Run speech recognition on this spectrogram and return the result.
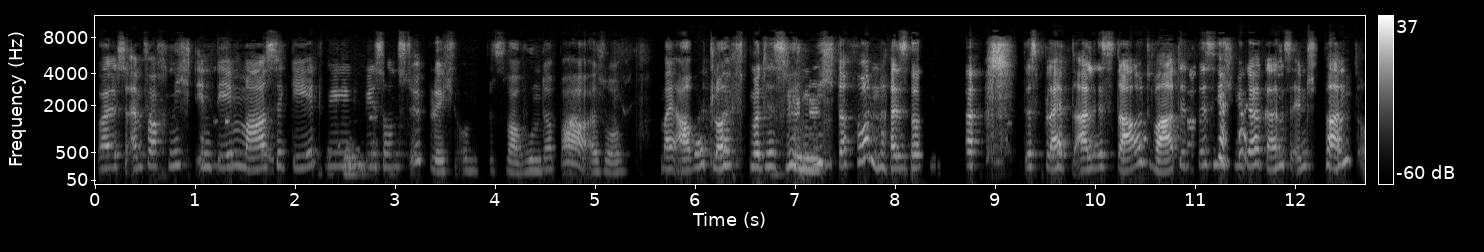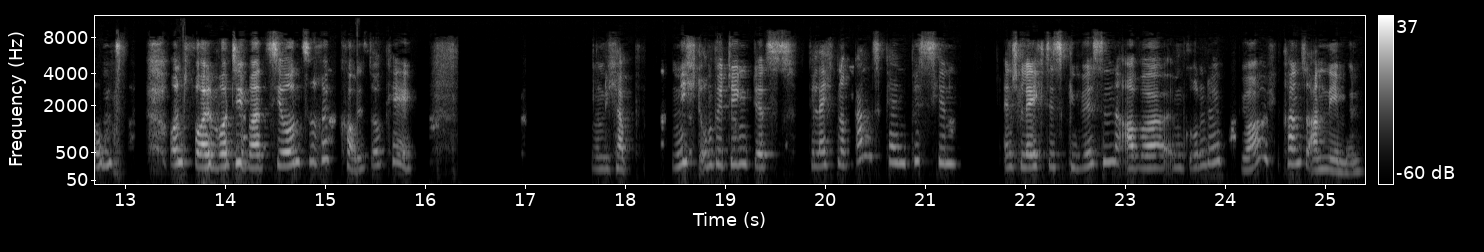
weil es einfach nicht in dem Maße geht, wie, wie sonst üblich. Und es war wunderbar. Also meine Arbeit läuft mir deswegen mhm. nicht davon. Also das bleibt alles da und wartet, bis ich wieder ganz entspannt und, und voll Motivation zurückkomme. Ist okay. Und ich habe nicht unbedingt jetzt vielleicht noch ganz klein bisschen ein schlechtes Gewissen, aber im Grunde, ja, ich kann es annehmen.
